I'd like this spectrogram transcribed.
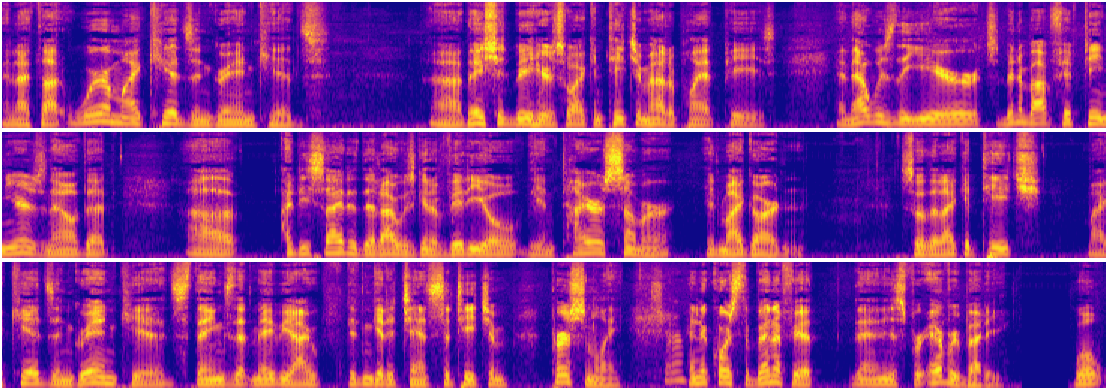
and I thought, where are my kids and grandkids? Uh, they should be here so I can teach them how to plant peas. And that was the year, it's been about 15 years now, that uh, I decided that I was going to video the entire summer in my garden so that I could teach my kids and grandkids things that maybe I didn't get a chance to teach them personally. Sure. And of course, the benefit then is for everybody. Well,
